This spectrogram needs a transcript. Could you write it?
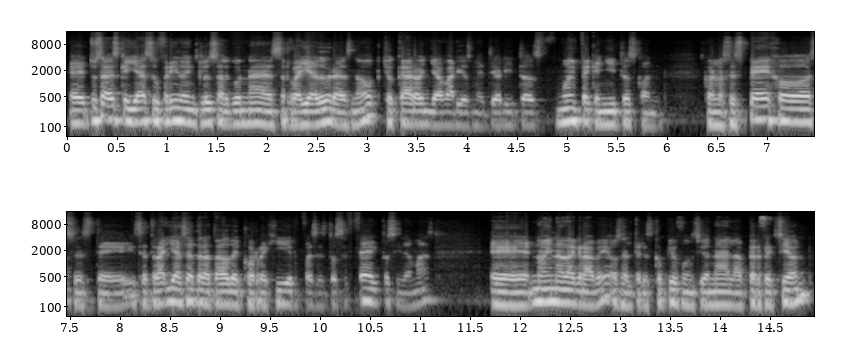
Eh, tú sabes que ya ha sufrido incluso algunas rayaduras, ¿no? Chocaron ya varios meteoritos muy pequeñitos con, los espejos, este, y ya se ha tratado de corregir pues estos efectos y demás. Eh, no hay nada grave, o sea, el telescopio funciona a la perfección,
